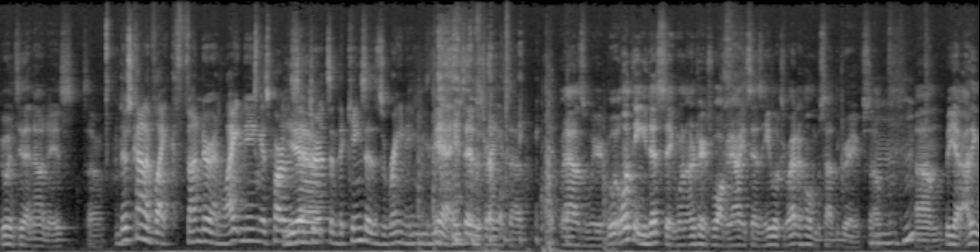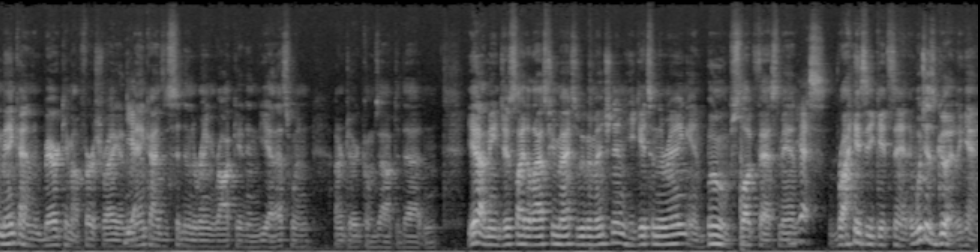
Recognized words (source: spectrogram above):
You wouldn't see that nowadays. So There's kind of like thunder and lightning as part of the Yeah. entrance, and the king says it's raining. yeah, he said it's raining. So that was weird. But one thing he does say when Undertaker's walking out, he says he looks right at home beside the grave. So, Mhm. um, but yeah, I think Mankind and Bear came out first, right? And Yeah. Mankind's just sitting in the ring rocking, and yeah, that's when Undertaker comes out to that. And yeah, I mean, just like the last few matches we've been mentioning, he gets in the ring and boom, slugfest, man. Yes, Right as he gets in, which is good. Again,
